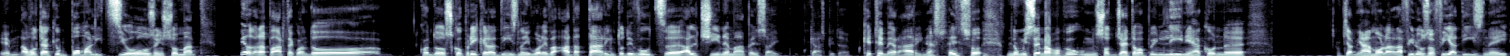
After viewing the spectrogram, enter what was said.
a volte anche un po' malizioso, insomma. Io da una parte quando, quando scoprì che la Disney voleva adattare Into the Woods al cinema, pensai, caspita, che temerari, nel senso non mi sembra proprio un soggetto proprio in linea con, eh, chiamiamola la filosofia Disney.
